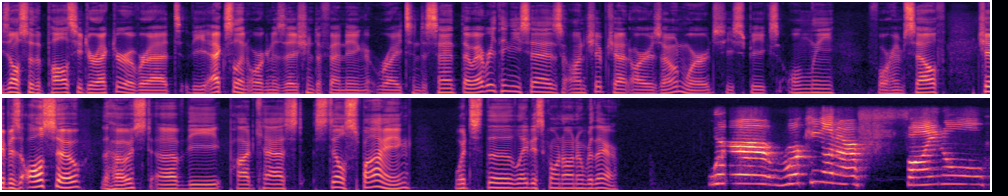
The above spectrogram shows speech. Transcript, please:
He's also the policy director over at the excellent organization Defending Rights and Dissent. Though everything he says on Chip Chat are his own words, he speaks only for himself. Chip is also the host of the podcast Still Spying. What's the latest going on over there? We're working on our final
